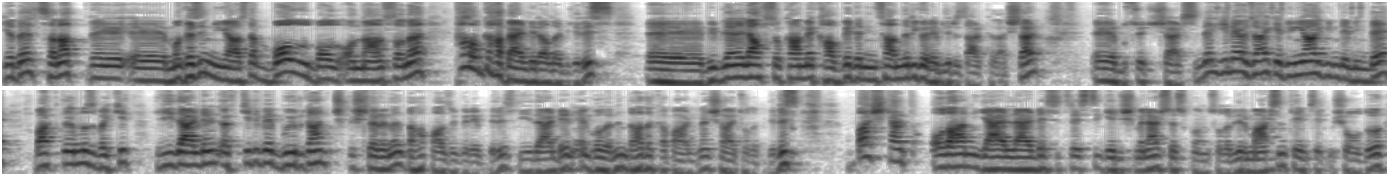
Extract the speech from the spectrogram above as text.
Ya da sanat ve e, magazin dünyasında bol bol ondan sonra kavga haberleri alabiliriz. E, birbirlerine laf sokan ve kavga eden insanları görebiliriz arkadaşlar e, bu süreç içerisinde. Yine özellikle dünya gündeminde baktığımız vakit liderlerin öfkeli ve buyurgan çıkışlarını daha fazla görebiliriz. Liderlerin egolarının daha da kapardığına şahit olabiliriz başkent olan yerlerde stresli gelişmeler söz konusu olabilir. Mars'ın temsil etmiş olduğu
